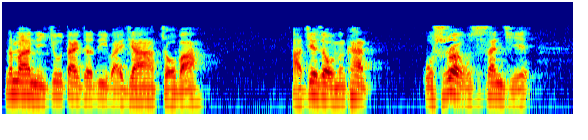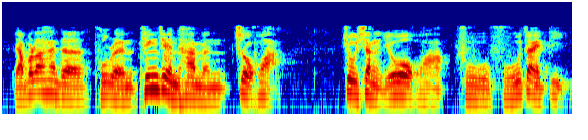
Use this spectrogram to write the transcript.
那么你就带着利百加走吧。啊，接着我们看五十二、五十三节，亚伯拉罕的仆人听见他们这话，就向耶和华俯伏在地。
